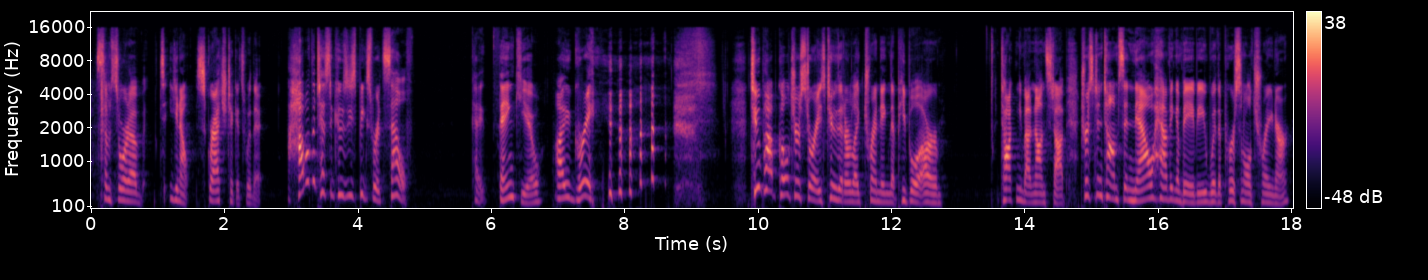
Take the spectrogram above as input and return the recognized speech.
some sort of you know, scratch tickets with it. How about the Testacuzzi speaks for itself? Okay, thank you. I agree. Two pop culture stories, too, that are like trending that people are talking about nonstop. Tristan Thompson now having a baby with a personal trainer.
